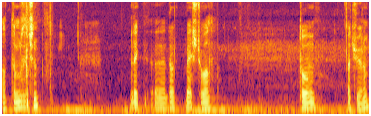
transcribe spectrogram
attığımız için direkt e, 4-5 çuval tohum açıyorum.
